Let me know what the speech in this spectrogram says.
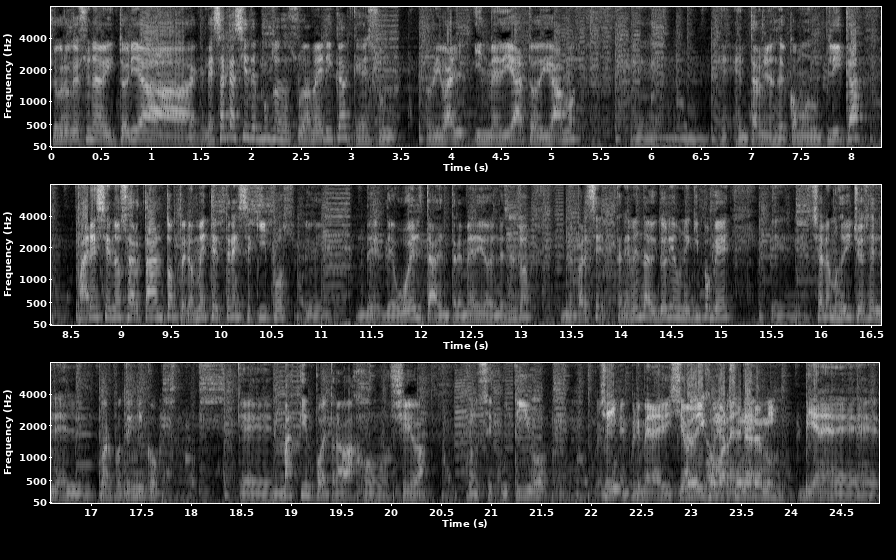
Yo creo que es una victoria que le saca 7 puntos a Sudamérica, que es su rival inmediato, digamos, en, en términos de cómo duplica. parece no ser tanto, pero mete tres equipos eh, de, de vuelta entre medio del descenso. Y me parece tremenda victoria de un equipo que, eh, ya lo hemos dicho, es el, el cuerpo técnico que más tiempo de trabajo lleva consecutivo eh, en- Sí, en, primera división. lo dijo Marcelo. Viene de,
